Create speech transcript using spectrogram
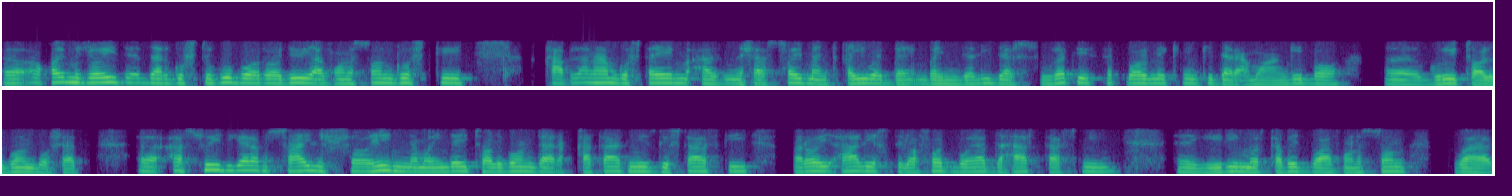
آقای مجاهد در گفتگو با رادیوی افغانستان گفت که قبلا هم گفته ایم از نشست های منطقی و بینالمللی در صورت استقبال می‌کنیم که در اماهنگی با گروه طالبان باشد. از سوی دیگر هم سهیل شاهین نماینده طالبان در قطر نیز گفته است که برای حل اختلافات باید در هر تصمیم گیری مرتبط با افغانستان و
